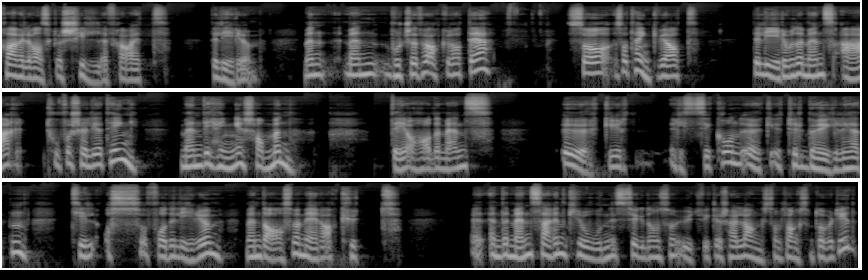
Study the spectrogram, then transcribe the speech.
kan være veldig vanskelig å skille fra et delirium. Men, men bortsett fra akkurat det, så, så, tenker vi at delirium og demens er to forskjellige ting, men de henger sammen. Det å ha demens øker risikoen, øker tilbøyeligheten til også å få delirium, men da som er mer akutt. En demens er en kronisk sykdom som utvikler seg langsomt, langsomt over tid,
